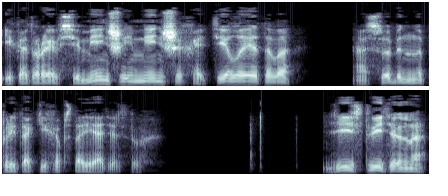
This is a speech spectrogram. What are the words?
и которая все меньше и меньше хотела этого, особенно при таких обстоятельствах. Действительно,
